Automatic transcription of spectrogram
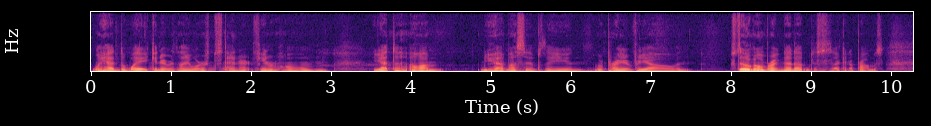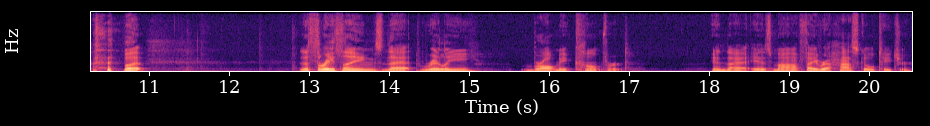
We had the wake and everything. We're standing at the funeral home. You got the oh, I'm. You have my sympathy, and we're praying for y'all, and still gonna bring that up in just a second. I promise. but the three things that really brought me comfort in that is my favorite high school teacher,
